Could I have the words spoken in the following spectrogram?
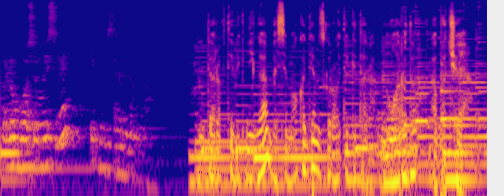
Toliau bosai laisvi, taigi visai lengva. Interaktyvi knyga besimokantiems groti gitarą. Nuoroda apačioje.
